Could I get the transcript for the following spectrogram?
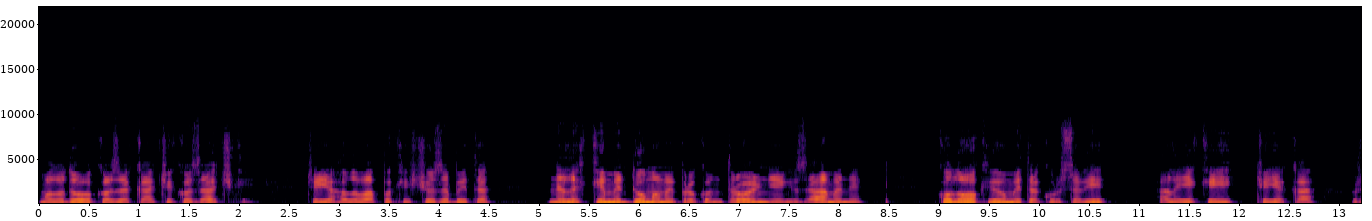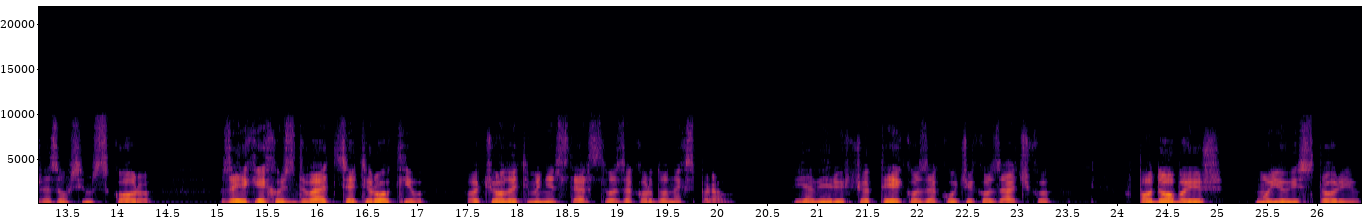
молодого козака чи козачки, чия голова поки що забита нелегкими думами про контрольні екзамени, колоквіуми та курсові, але який чи яка вже зовсім скоро, за якихось 20 років очолить Міністерство закордонних справ. Я вірю, що ти, козаку чи козачко, вподобаєш мою історію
